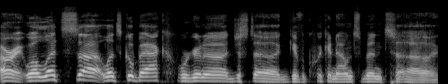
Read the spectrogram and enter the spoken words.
All right. Well, let's uh let's go back. We're gonna just uh give a quick announcement. Uh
